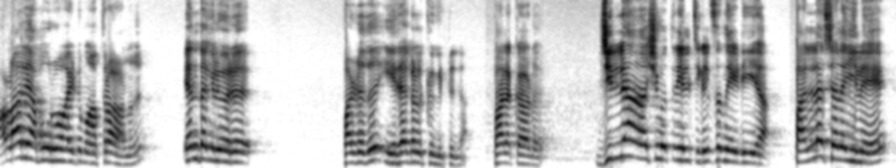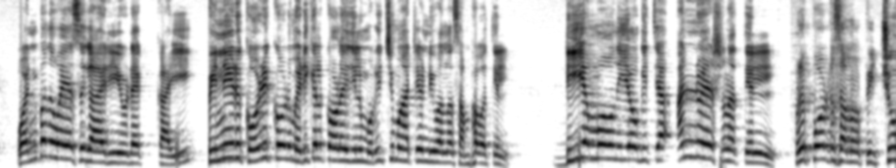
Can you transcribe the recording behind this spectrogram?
വളരെ അപൂർവമായിട്ട് മാത്രമാണ് എന്തെങ്കിലും ഒരു പഴുത് ഇരകൾക്ക് കിട്ടുക. പാലക്കാട് ജില്ലാ ആശുപത്രിയിൽ ചികിത്സ നേടിയ പല്ലശനയിലെ ഒൻപത് വയസ്സുകാരിയുടെ കൈ പിന്നീട് കോഴിക്കോട് മെഡിക്കൽ കോളേജിൽ മുറിച്ചു മാറ്റേണ്ടി വന്ന സംഭവത്തിൽ ഡി എം ഒ നിയോഗിച്ച അന്വേഷണത്തിൽ റിപ്പോർട്ട് സമർപ്പിച്ചു.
